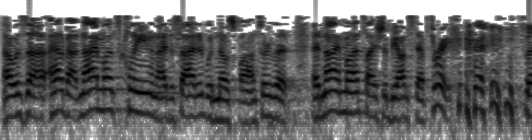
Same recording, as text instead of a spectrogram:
I was uh, I had about nine months clean, and I decided with no sponsor that at nine months I should be on step three. so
